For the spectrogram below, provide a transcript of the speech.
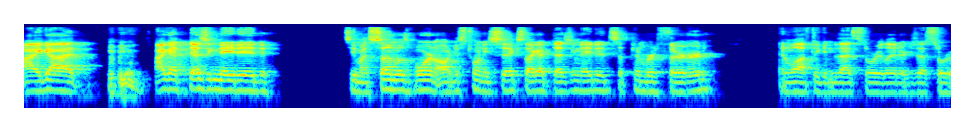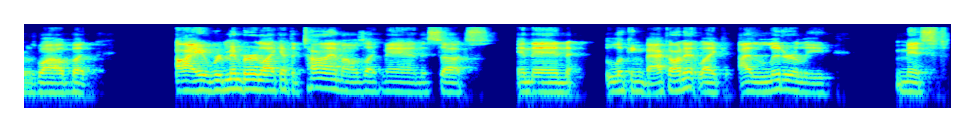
I got I got designated. See, my son was born August 26th. I got designated September 3rd, and we'll have to get into that story later because that story was wild. But I remember, like at the time, I was like, "Man, this sucks." And then looking back on it, like I literally missed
